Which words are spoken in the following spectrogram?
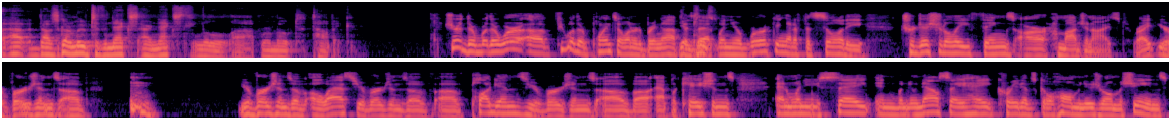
I, I was going to move to the next our next little uh, remote topic. Sure. There were there were a few other points I wanted to bring up. Yeah, is please. that when you're working at a facility, traditionally things are homogenized, right? Your versions of your versions of OS, your versions of, of plugins, your versions of uh, applications. And when you say, and when you now say, hey, creatives, go home and use your own machines,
